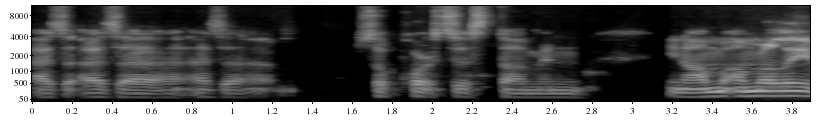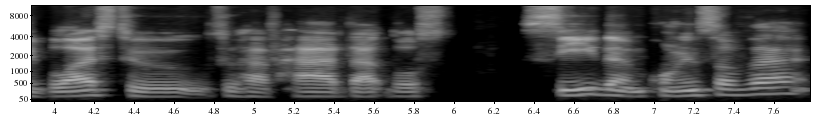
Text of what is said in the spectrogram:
as, as a as a support system and you know, I'm, I'm really blessed to to have had that those see the importance of that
